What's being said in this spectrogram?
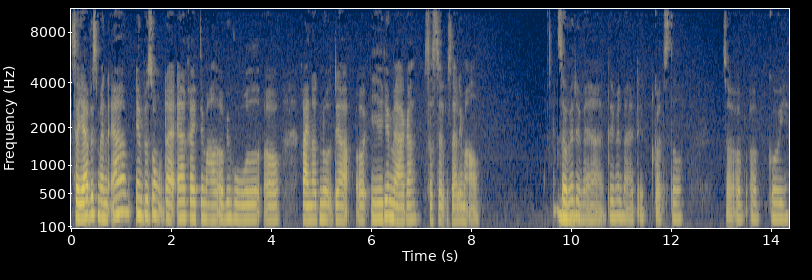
Så ja, hvis man er en person, der er rigtig meget oppe i hovedet og regner den ud der, og ikke mærker sig selv særlig meget, så vil det være, det vil være et, et godt sted så at, at gå i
